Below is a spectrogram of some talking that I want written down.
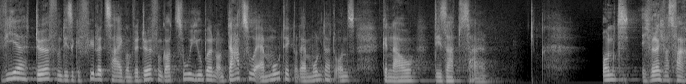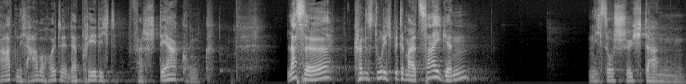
Wir dürfen diese Gefühle zeigen und wir dürfen Gott zujubeln und dazu ermutigt und ermuntert uns genau dieser Psalm. Und ich will euch was verraten. Ich habe heute in der Predigt Verstärkung. Lasse, könntest du dich bitte mal zeigen? Nicht so schüchtern.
